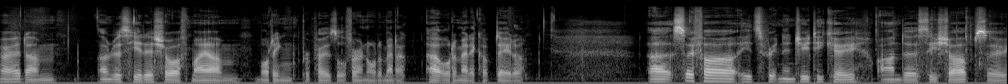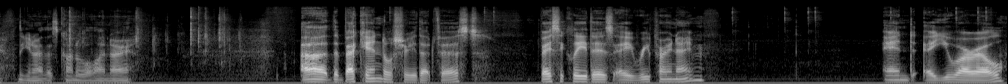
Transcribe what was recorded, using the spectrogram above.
Alright, um, I'm just here to show off my um, modding proposal for an automatic, uh, automatic updater. Uh, so far it's written in GTK under C Sharp, so you know that's kind of all I know. Uh, the backend, I'll show you that first. Basically there's a repo name and a URL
